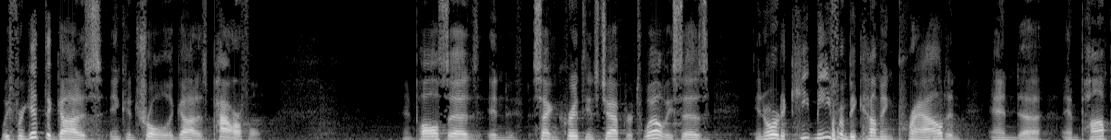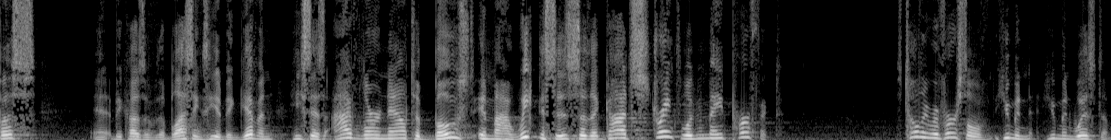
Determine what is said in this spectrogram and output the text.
We forget that God is in control, that God is powerful. And Paul says in 2 Corinthians chapter 12, he says, in order to keep me from becoming proud and, and, uh, and pompous, uh, because of the blessings he had been given, he says, I've learned now to boast in my weaknesses so that God's strength will be made perfect. It's totally reversal of human, human wisdom.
